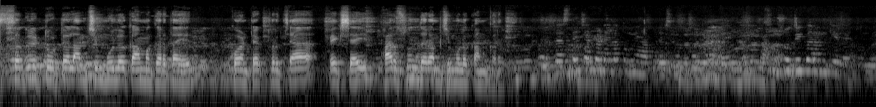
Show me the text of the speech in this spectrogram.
सगळे टोटल आमची मुलं कामं करतायत कॉन्ट्रॅक्टरच्या पेक्षाही फार सुंदर आमची मुलं काम करतात रस्त्याच्या कडेला तुम्ही हा प्रश्न विचारलाय की सुशोभीकरण केलंय तुम्ही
